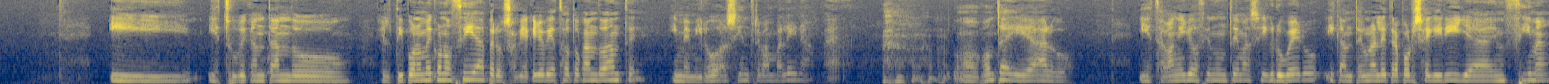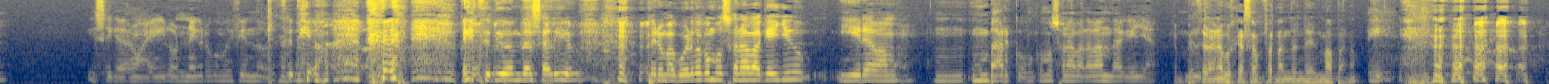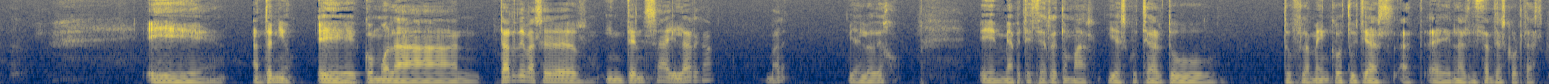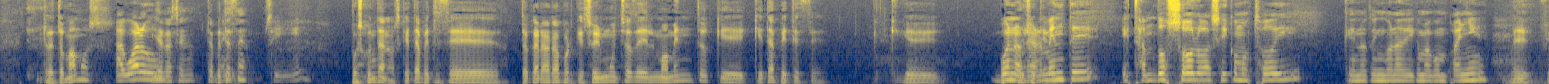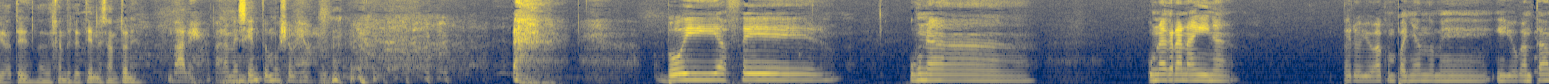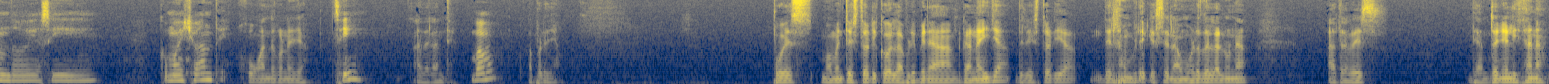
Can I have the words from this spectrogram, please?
y, y estuve cantando. El tipo no me conocía, pero sabía que yo había estado tocando antes y me miró así entre bambalinas. Como ponte ahí algo. Y estaban ellos haciendo un tema así grubero y canté una letra por seguirilla encima y se quedaron ahí los negros como diciendo, este tío, este tío dónde ha salido. Pero me acuerdo cómo sonaba aquello y era, vamos, un, barco, cómo sonaba la banda aquella. Empezaron Brutal. a buscar San Fernando en el mapa, ¿no? Sí. Eh, Antonio, eh, como la tarde va a ser intensa y larga, ¿vale? Y ahí lo dejo. Eh, me apetece retomar y escuchar tu, tu flamenco, tu jazz a- en las distancias cortas. ¿Retomamos? ¿Hago algo? ¿Y ahora se- ¿Te apetece? Sí. Pues cuéntanos, ¿qué te apetece tocar ahora? Porque soy mucho del momento que, ¿qué te apetece? ¿Qué- qué- Bueno, Pues, ¿qué realmente, estando solo así como estoy, que no tengo nadie que me acompañe, Hombre, fíjate la de gente que tienes, Antonio. Vale, ahora me siento mucho mejor. Voy a hacer una una granaína, pero yo acompañándome y yo cantando y así como he hecho antes. Jugando con ella. ¿Sí? Adelante, ¿Vamos? a por ella. Pues momento histórico, la primera granadilla de la historia del hombre que se enamoró de la luna a través de Antonio Lizana.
